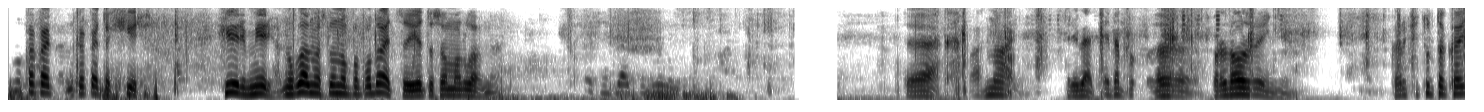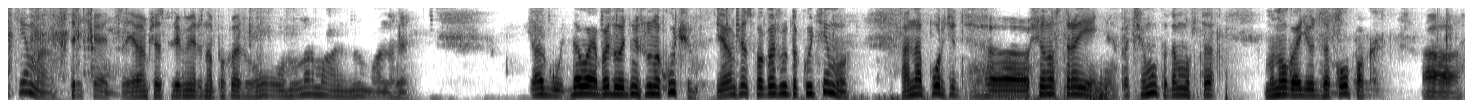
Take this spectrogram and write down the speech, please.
Ну, какая-то какая херь. Херь, мерь. Ну, главное, что она попадается, и это самое главное. Так, погнали. Ребят, это э, продолжение. Короче, тут такая тема встречается. Я вам сейчас примерно покажу. О, ну нормально, нормально. Огонь. Давай я пойду отнесу на кучу. Я вам сейчас покажу такую тему. Она портит все настроение. Почему? Потому что много идет закопок. а,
